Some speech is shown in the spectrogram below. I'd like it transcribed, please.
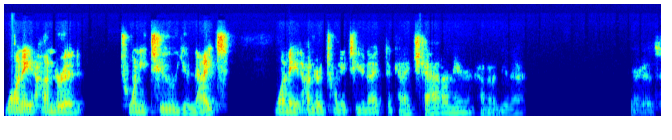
one eight hundred 22 Unite, 1 800 22 Unite. Can I chat on here? How do I do that? There it is.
